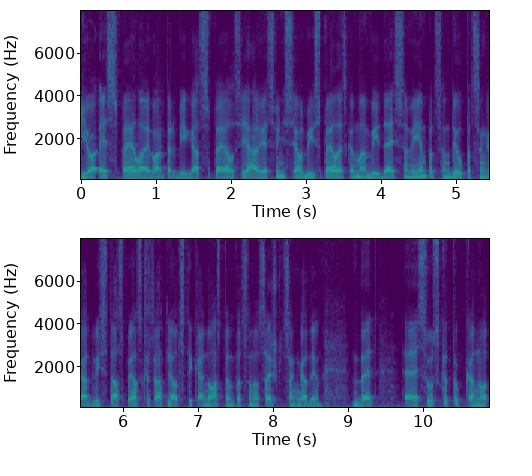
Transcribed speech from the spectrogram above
Jo es spēlēju vardarbīgās spēles. Jā, es viņas jau biju spēlējis, kad man bija 10, 11, 12 gadi. Visas tās spēles, kas atļautas tikai no 18, no 16 gadiem. Bet Es uzskatu, ka, no,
